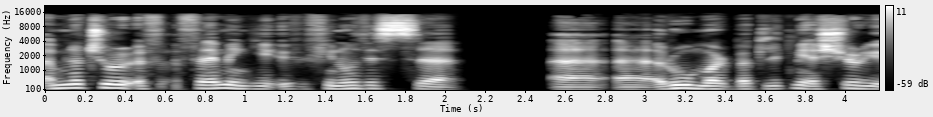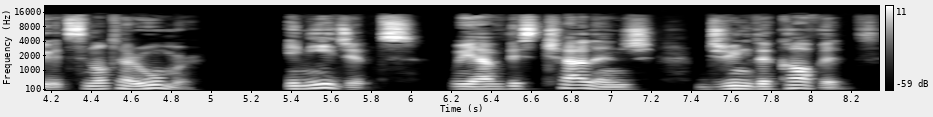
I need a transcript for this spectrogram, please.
I'm not sure if Flemming, if you know this uh, uh, uh, rumor, but let me assure you, it's not a rumor. In Egypt, we have this challenge during the COVID,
